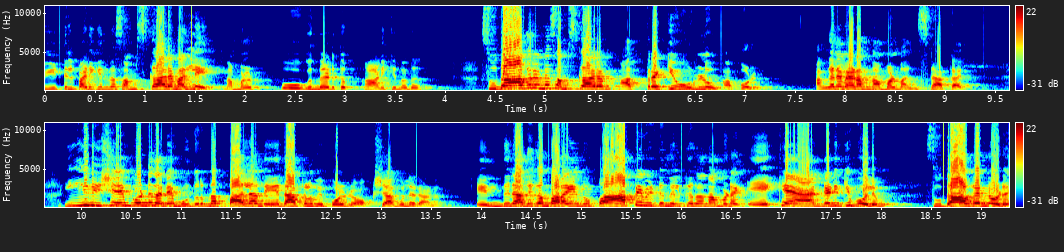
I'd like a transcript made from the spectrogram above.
വീട്ടിൽ പഠിക്കുന്ന സംസ്കാരമല്ലേ നമ്മൾ പോകുന്നിടത്തും കാണിക്കുന്നത്? സുധാകരന്റെ സംസ്കാരം അത്രയ്ക്കേ ഉള്ളൂ അപ്പോൾ. അങ്ങനെ വേണം നമ്മൾ മനസ്സിലാക്കാൻ. ഈ വിഷയം കൊണ്ട് തന്നെ മുതിർന്ന പല നേതാക്കളും ഇപ്പോൾ രോക്ഷാകുലരാണ്. എന്തിനധികം പറയുന്നു? പാർട്ടി വിട്ടു നിൽക്കുന്ന നമ്മുടെ എ കെ ആന്റണിക്ക് പോലും സുധാകരനോട്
